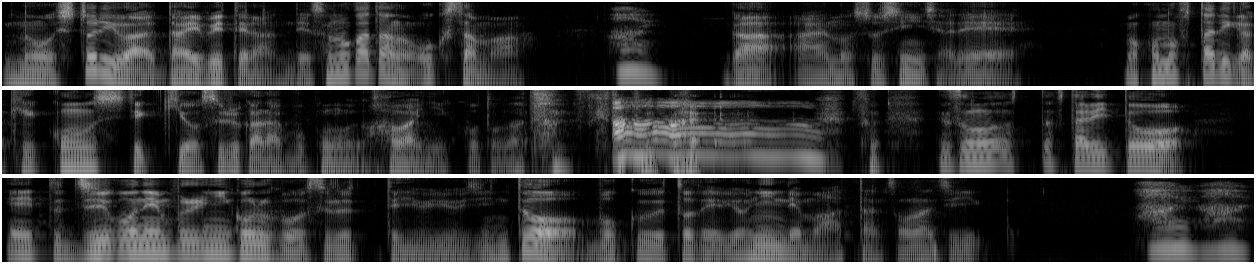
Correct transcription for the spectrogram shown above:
の1人は大ベテランで、その方の奥様はい。が、あの、初心者で、まあ、この2人が結婚して起をするから僕もハワイに行くことになったんですけど、でその2人と、えっ、と、15年ぶりにゴルフをするっていう友人と、僕とで4人で回ったんです、同じあ、はい、はい。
